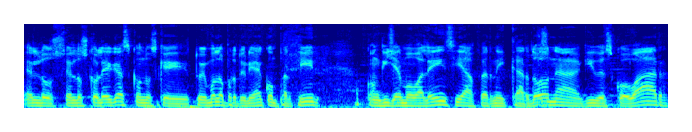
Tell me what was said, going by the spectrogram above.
en los en los colegas con los que tuvimos la oportunidad de compartir, con Guillermo Valencia, Ferni Cardona, Guido Escobar.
